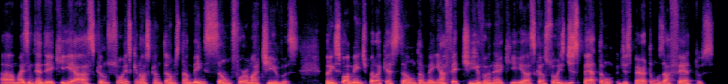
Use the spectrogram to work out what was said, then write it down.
ah, mas entender que as canções que nós cantamos também são formativas, principalmente pela questão também afetiva, né? Que as canções despertam, despertam os afetos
